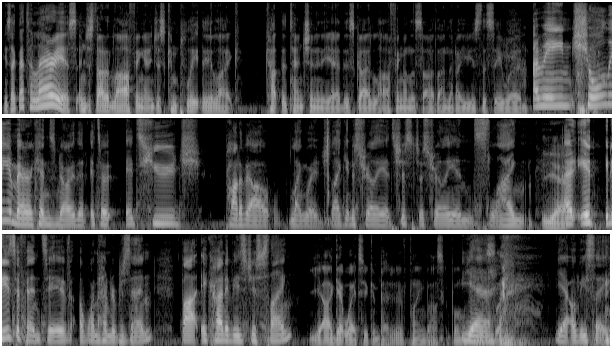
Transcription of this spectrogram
"He's like that's hilarious," and just started laughing, and it just completely like cut the tension in the air. This guy laughing on the sideline that I used the c word. I mean, surely Americans know that it's a it's huge part of our language. Like in Australia, it's just Australian slang. Yeah, And it, it is offensive, a 100%, but it kind of is just slang. yeah. I get way too competitive playing basketball. Yeah. Yeah, obviously.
